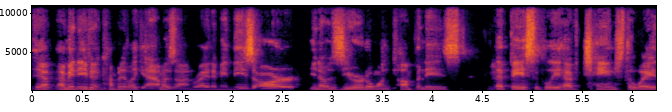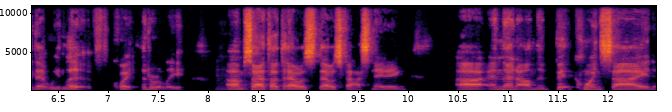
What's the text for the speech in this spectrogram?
Yep. I mean, even a company like Amazon, right? I mean, these are you know zero to one companies that basically have changed the way that we live, quite literally. Mm-hmm. Um, so I thought that was that was fascinating. Uh, and then on the Bitcoin side,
